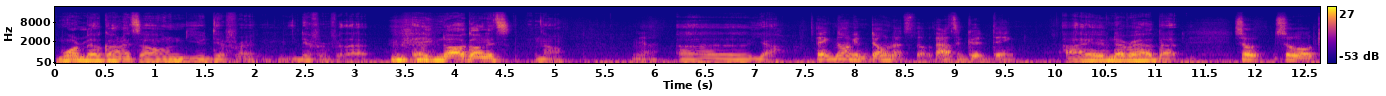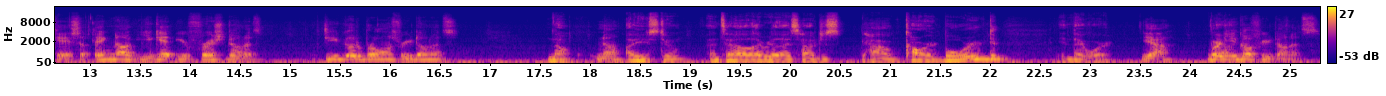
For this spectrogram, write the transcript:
more milk on its own, you different. You different for that. Eggnog on its no. yeah, Uh, yeah, eggnog and donuts though that's a good thing. I've never had that. So so okay, so eggnog you get your fresh donuts. Do you go to Broulim's for your donuts? No, No. I used to until I realized how just how cardboard they were. Yeah. Where Yeah. do you go for your donuts?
